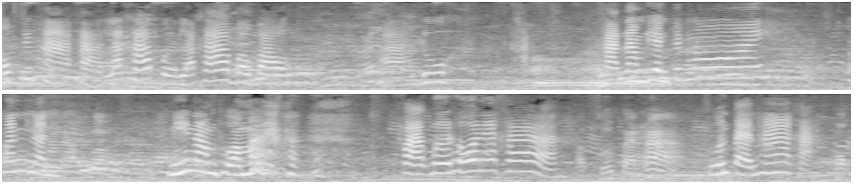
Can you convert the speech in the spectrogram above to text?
หกสิบห้าค่ะ ราคาเปิดราคาเบาๆอ่าดูค่ะขาดน้ำเลี้ยงจักหน้อย มันเงินมีนำถั่วมา ฝากเบอร์โทรเนี่ยค่ะ ครับศูนย์แปดห้า085 ค่ะ หก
